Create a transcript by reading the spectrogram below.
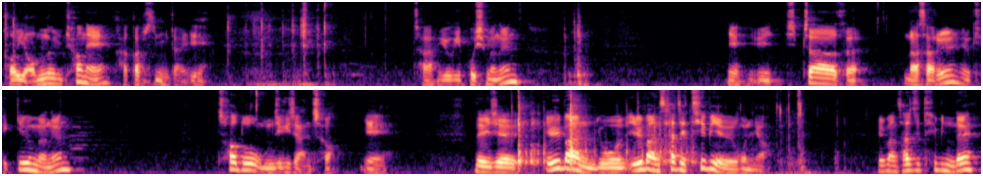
거의 없는 편에 가깝습니다. 예. 자 여기 보시면은 예, 이 십자 나사를 이렇게 끼우면은 쳐도 움직이지 않죠. 예. 근데 이제 일반 요 일반 사제 팁이에요, 요건요. 일반 사제 팁인데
